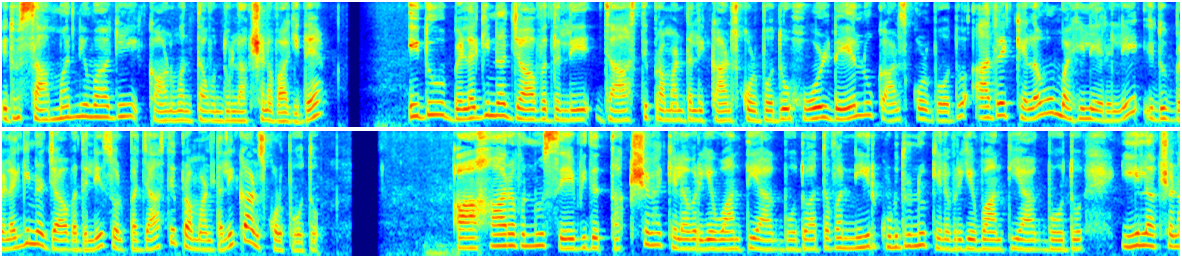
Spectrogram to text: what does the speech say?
ಇದು ಸಾಮಾನ್ಯವಾಗಿ ಕಾಣುವಂಥ ಒಂದು ಲಕ್ಷಣವಾಗಿದೆ. ಇದು ಬೆಳಗಿನ ಜಾವದಲ್ಲಿ ಜಾಸ್ತಿ ಪ್ರಮಾಣದಲ್ಲಿ ಕಾಣಿಸ್ಕೊಳ್ಬೋದು ಹೋಲ್ ಡೇಯಲ್ಲೂ ಕಾಣಿಸ್ಕೊಳ್ಬೋದು, ಆದರೆ ಕೆಲವು ಮಹಿಳೆಯರಲ್ಲಿ ಇದು ಬೆಳಗಿನ ಜಾವದಲ್ಲಿ ಸ್ವಲ್ಪ ಜಾಸ್ತಿ ಪ್ರಮಾಣದಲ್ಲಿ ಕಾಣಿಸ್ಕೊಳ್ಬೋದು. ಆಹಾರವನ್ನು ಸೇವಿದ ತಕ್ಷಣ ಕೆಲವರಿಗೆ ವಾಂತಿ ಆಗ್ಬೋದು ಅಥವಾ ನೀರು ಕುಡಿದ್ರೂ ಕೆಲವರಿಗೆ ವಾಂತಿ ಆಗ್ಬೋದು. ಈ ಲಕ್ಷಣ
